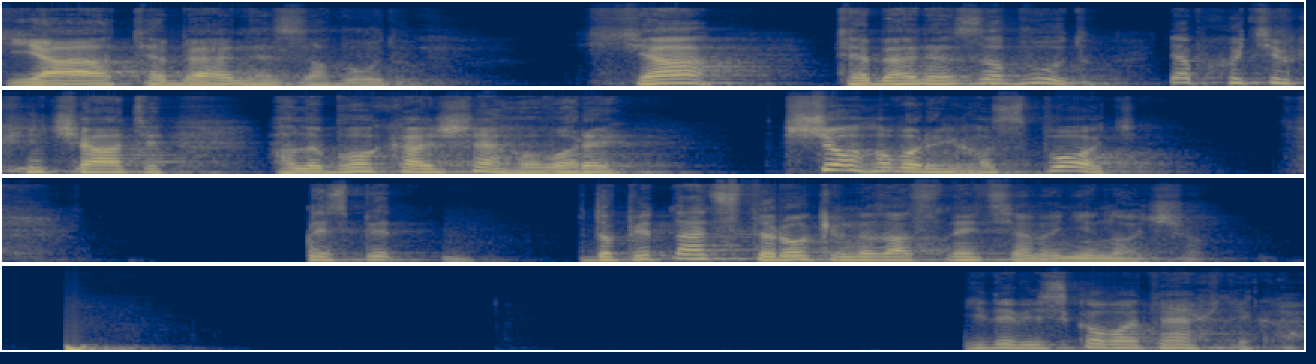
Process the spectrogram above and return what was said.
я тебе не забуду. Я тебе не забуду. Я б хотів кінчати, але Бог каже, ще говори. Що говорить Господь? До 15 років назад сниться мені ночі. Їде військова техніка.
